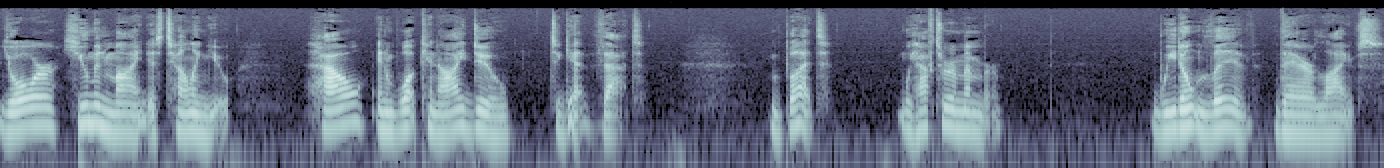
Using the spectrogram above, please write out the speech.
your human mind is telling you how and what can I do to get that? But we have to remember we don't live their lives.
